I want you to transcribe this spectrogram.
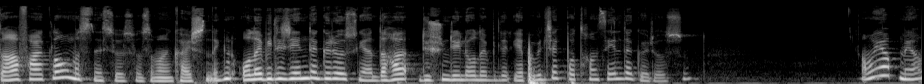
Daha farklı olmasını istiyorsun o zaman karşısındakinin. Olabileceğini de görüyorsun. Yani daha düşünceli olabilir. Yapabilecek potansiyeli de görüyorsun. Ama yapmıyor.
